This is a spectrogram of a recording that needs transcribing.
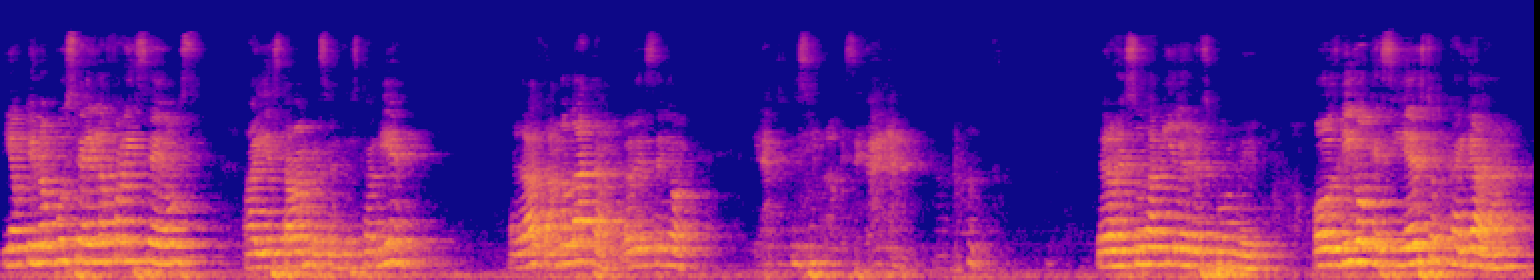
Y aunque no puse ahí los fariseos, ahí estaban presentes también. ¿Verdad? Dando lata, gloria al Señor. Mira tus discípulos que se callan. Pero Jesús aquí le responde, os digo que si estos callaran,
